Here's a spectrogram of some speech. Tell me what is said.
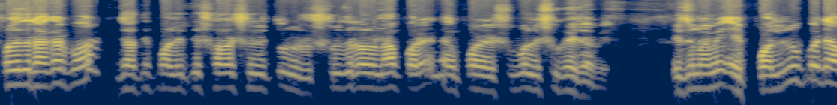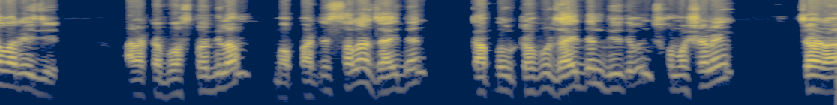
পলিতে ঢাকার পর যাতে পলিতে সরাসরি সূর্যের আলো না পড়ে পরে বলে শুকিয়ে যাবে। এই আমি এই পলির উপরে আবার এই যে আর একটা বস্তা দিলাম, বা পাটের সালা যাই দেন কাপড় টাপড় যাই দেন, দিয়ে দেবেন, সমস্যা নেই। চারা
